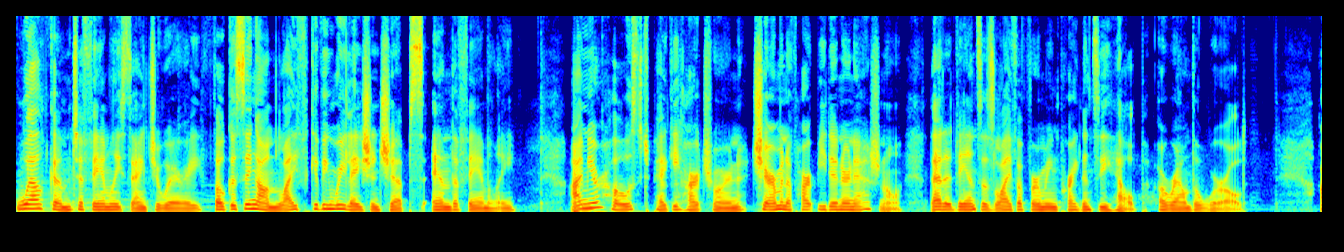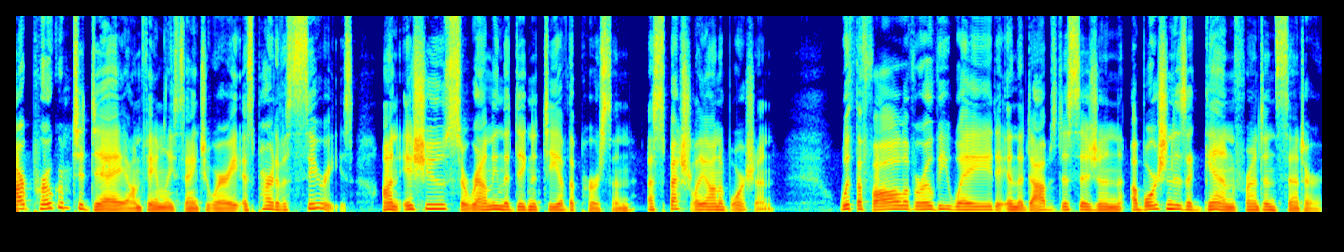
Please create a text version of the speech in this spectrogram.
Welcome to Family Sanctuary, focusing on life giving relationships and the family. I'm your host, Peggy Hartshorn, chairman of Heartbeat International, that advances life affirming pregnancy help around the world. Our program today on Family Sanctuary is part of a series on issues surrounding the dignity of the person, especially on abortion. With the fall of Roe v. Wade in the Dobbs decision, abortion is again front and center,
